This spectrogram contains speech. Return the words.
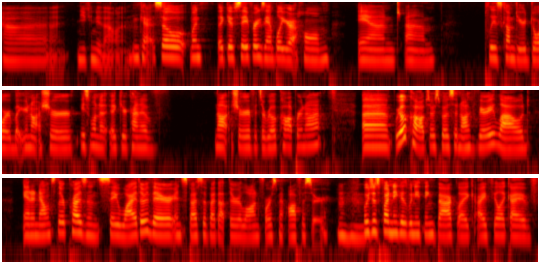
Uh, you can do that one. Okay, so when like if say for example you're at home and um, please come to your door, but you're not sure. You just want to like you're kind of not sure if it's a real cop or not. Um, real cops are supposed to knock very loud and announce their presence, say why they're there, and specify that they're a law enforcement officer. Mm-hmm. Which is funny because when you think back, like I feel like I've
